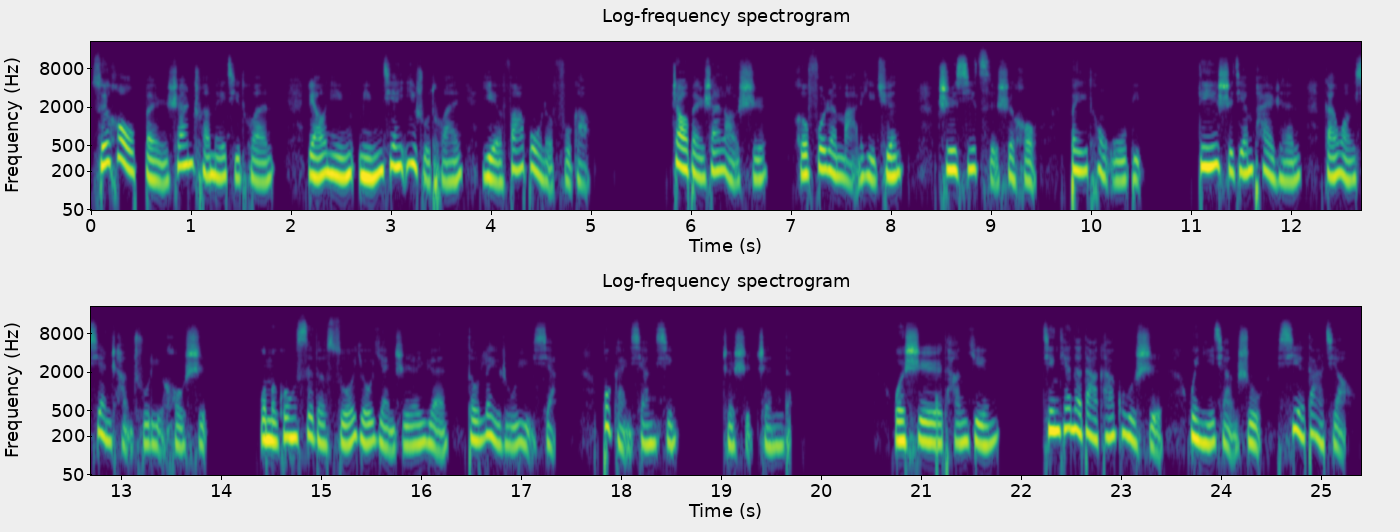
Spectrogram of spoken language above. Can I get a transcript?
随后，本山传媒集团、辽宁民间艺术团也发布了讣告。赵本山老师和夫人马丽娟知悉此事后，悲痛无比，第一时间派人赶往现场处理后事。我们公司的所有演职人员都泪如雨下，不敢相信这是真的。我是唐莹，今天的大咖故事为你讲述谢大脚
